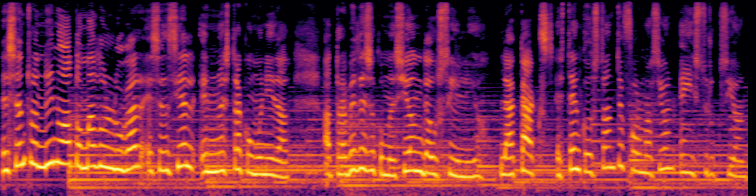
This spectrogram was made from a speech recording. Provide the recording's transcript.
El Centro Andino ha tomado un lugar esencial en nuestra comunidad a través de su comisión de auxilio. La CAX está en constante formación e instrucción.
